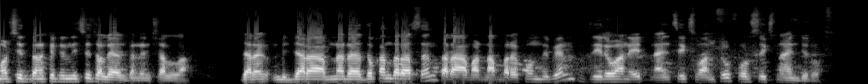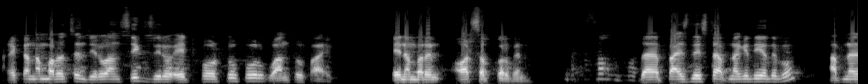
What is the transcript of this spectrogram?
মসজিদ মার্কেটের নিচে চলে আসবেন ইনশাল্লাহ যারা যারা আপনার দোকানদার আছেন, তারা আমার নাম্বারে ফোন দিবেন, zero one eight nine six one two four six nine zero. আরেকটা নাম্বার হচ্ছে zero one six zero eight four two four one two five. এই নাম্বারে হোয়াটসঅ্যাপ করবেন। প্রাইস লিস্টটা আপনাকে দিয়ে দেবো। আপনার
